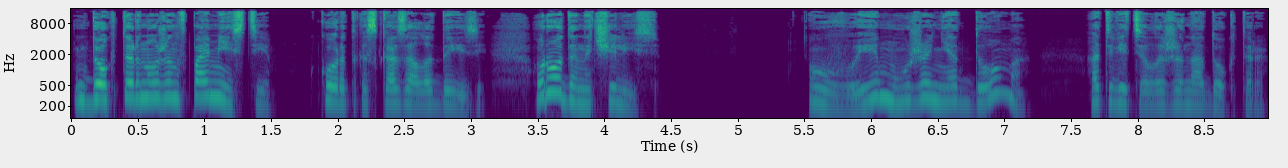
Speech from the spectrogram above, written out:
«Доктор нужен в поместье», — коротко сказала Дейзи. «Роды начались». «Увы, мужа нет дома», — ответила жена доктора.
